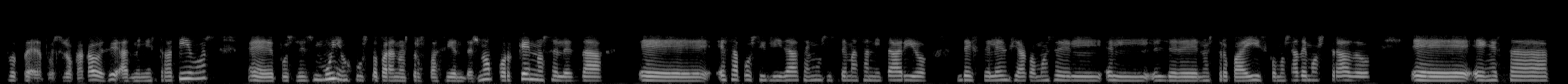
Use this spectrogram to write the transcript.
pues, pues, lo que acabo de decir, administrativos, eh, pues es muy injusto para nuestros pacientes, ¿no? ¿Por qué no se les da eh, esa posibilidad en un sistema sanitario de excelencia como es el, el, de nuestro país, como se ha demostrado eh, en esta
